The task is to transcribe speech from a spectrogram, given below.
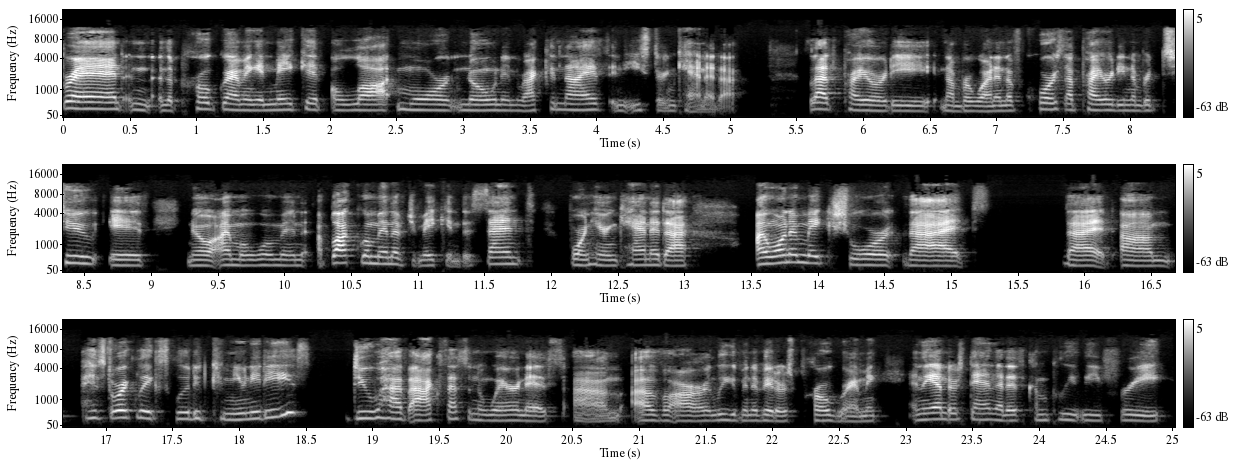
brand and, and the programming and make it a lot more known and recognized in Eastern Canada. So that's priority number one. And of course, a priority number two is, you know, I'm a woman, a Black woman of Jamaican descent, born here in Canada. I want to make sure that that um, historically excluded communities do have access and awareness um, of our League of Innovators programming, and they understand that it's completely free.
